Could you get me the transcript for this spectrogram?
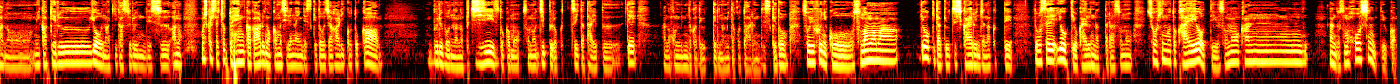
あの、見かけるような気がするんです。あの、もしかしたらちょっと変化があるのかもしれないんですけど、じゃがりことか、ブルボンのあのプチシリーズとかも、そのジップロックついたタイプで、あのコンビニとかで売ってるの見たことあるんですけど、そういうふうにこう、そのまま容器だけ移し替えるんじゃなくて、どうせ容器を変えるんだったら、その商品ごと変えようっていう、その感なんだその方針っていうか、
